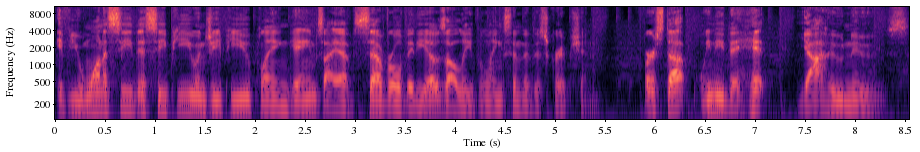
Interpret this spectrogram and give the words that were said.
If you want to see this CPU and GPU playing games, I have several videos. I'll leave links in the description. First up, we need to hit Yahoo News.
